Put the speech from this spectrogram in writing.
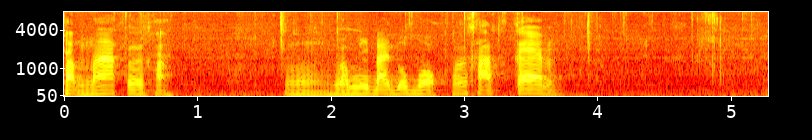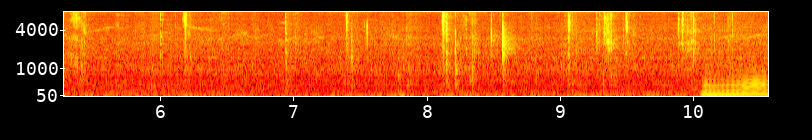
ฉ่ำมากเลยค่ะ อืมเรามีใบบัวบกนะคะแก้มอืม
